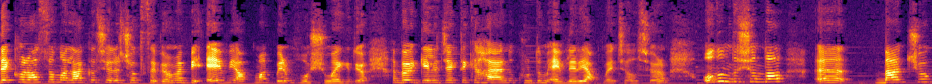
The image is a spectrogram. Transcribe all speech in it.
dekorasyonla alakalı şeyleri çok seviyorum ve bir ev yapmak benim hoşuma gidiyor. Yani böyle gelecekteki hayalini kurduğum evleri yapmaya çalışıyorum. Onun dışında e, ben çok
